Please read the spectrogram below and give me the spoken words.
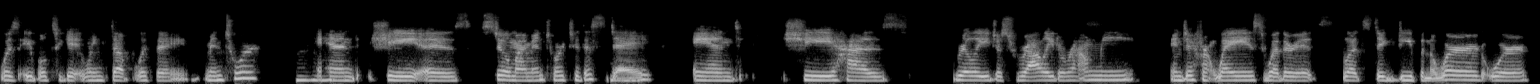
was able to get linked up with a mentor, Mhm. and she is still my mentor to this day. And she has really just rallied around me in different ways, whether it's let's dig deep in the word, or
